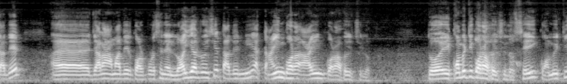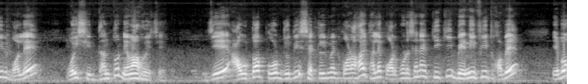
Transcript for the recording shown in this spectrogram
যাদের যারা আমাদের কর্পোরেশনের লয়ার রয়েছে তাদের নিয়ে একটা আইন করা আইন করা হয়েছিল। তো এই কমিটি করা হয়েছিল। সেই কমিটির বলে ওই সিদ্ধান্ত নেওয়া হয়েছে যে আউট অফ কোর্ট যদি সেটেলমেন্ট করা হয়, তাহলে কর্পোরেশনের কি কি বেনিফিট হবে এবং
